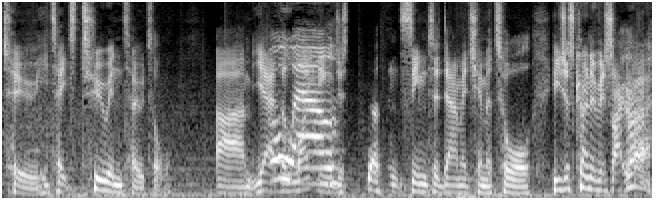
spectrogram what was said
two. He takes two in total. Um, yeah, Oh, the wow. lightning just doesn't seem to damage him at all. He just kind of is like, "Ah,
